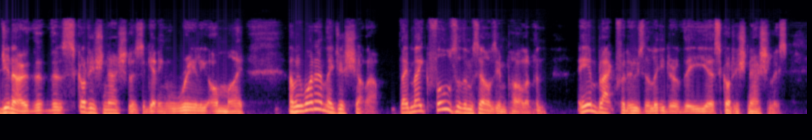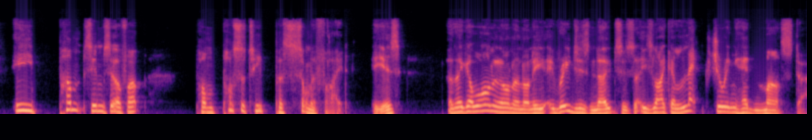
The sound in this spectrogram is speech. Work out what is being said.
do you know the, the Scottish nationalists are getting really on my? I mean, why don't they just shut up? They make fools of themselves in Parliament. Ian Blackford, who's the leader of the uh, Scottish nationalists, he pumps himself up, pomposity personified. He is, and they go on and on and on. He, he reads his notes. He's, he's like a lecturing headmaster.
